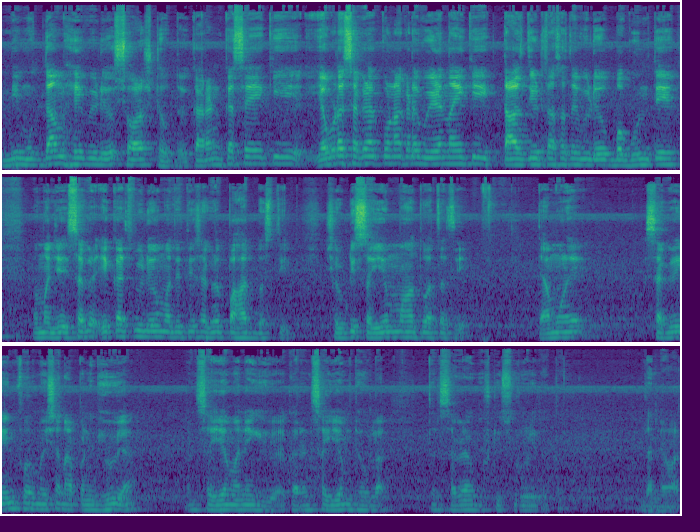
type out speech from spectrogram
मी मुद्दाम हे व्हिडिओ शॉर्ट्स ठेवतो आहे कारण कसं आहे की एवढा सगळ्या कोणाकडे वेळ नाही की एक तास दीड तासाचा व्हिडिओ बघून ते म्हणजे सगळं एकाच व्हिडिओमध्ये ते सगळं पाहत बसतील. शेवटी संयम महत्त्वाचाच आहे. त्यामुळे सगळी इन्फॉर्मेशन आपण घेऊया आणि संयमाने घेऊया. कारण संयम ठेवला तर सगळ्या गोष्टी सुरळीत होतात. धन्यवाद.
